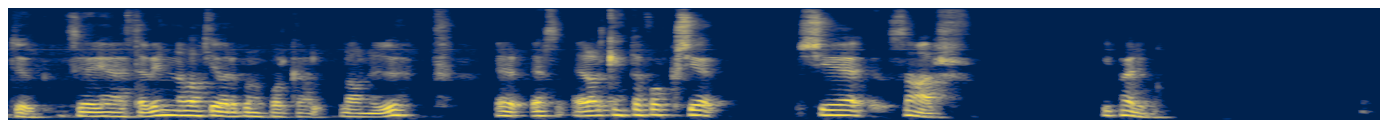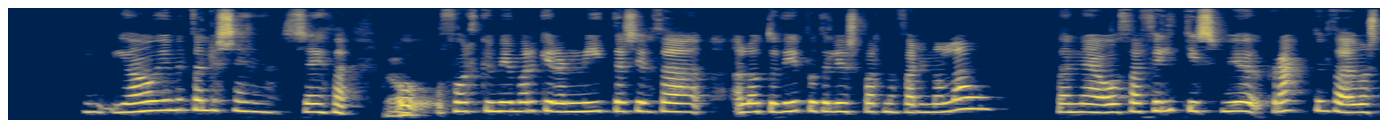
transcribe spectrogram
þegar ég ætti að vinna þá ætti ég að vera búin að borga lánið upp. Er, er, er algengt að fólk sé, sé þar í pælingum? Já, ég myndi alveg segja, segja það og, og fólk er mjög margir að nýta sér það að láta viðbútalíu spartna fara inn á lán þannig að það fylgis mjög grænt um það ef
